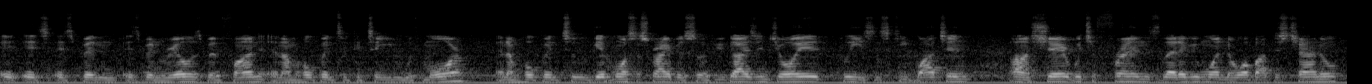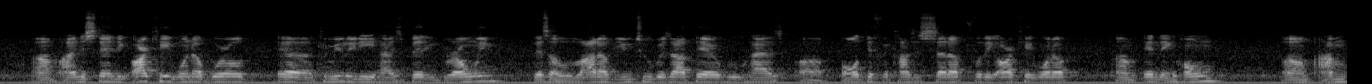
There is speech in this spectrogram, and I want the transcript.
it, it's it's been it's been real. It's been fun, and I'm hoping to continue with more. And I'm hoping to get more subscribers. So if you guys enjoy it, please just keep watching. Uh, share it with your friends. Let everyone know about this channel. Um, I understand the arcade one up world uh, community has been growing. There's a lot of YouTubers out there who has uh, all different kinds of setup for the arcade one up um, in their home. Um, I'm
